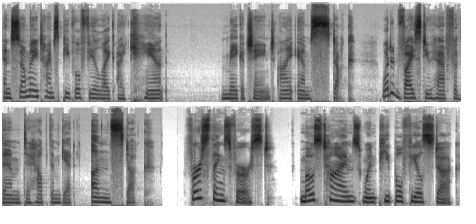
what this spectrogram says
And so many times people feel like I can't make a change. I am stuck. What advice do you have for them to help them get unstuck? First things first. Most times when people feel stuck,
